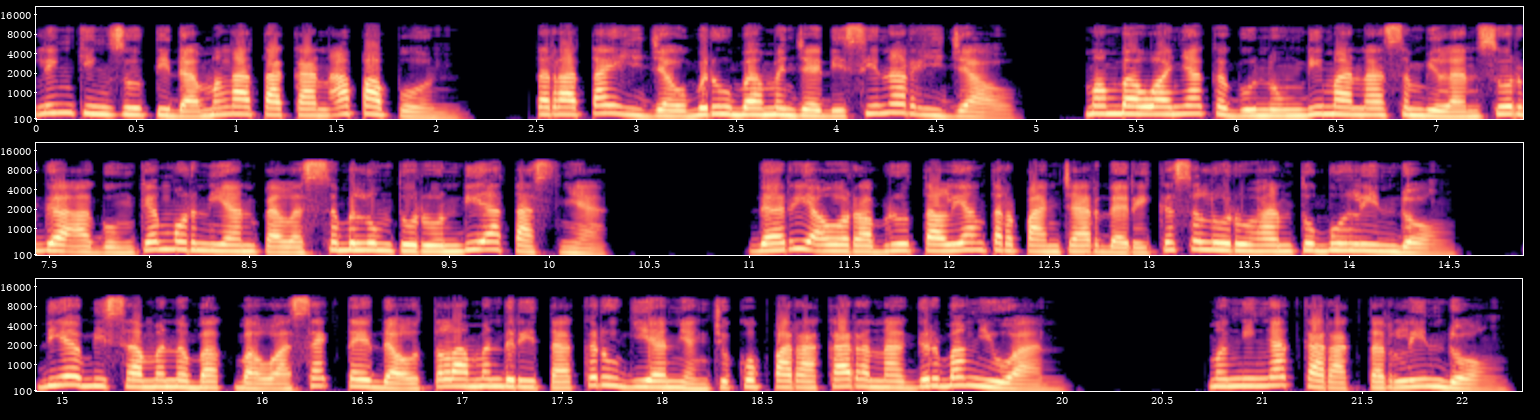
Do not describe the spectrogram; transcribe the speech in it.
Ling Qingzu tidak mengatakan apa pun. Teratai hijau berubah menjadi sinar hijau, membawanya ke gunung di mana sembilan surga agung kemurnian Peles sebelum turun di atasnya. Dari aura brutal yang terpancar dari keseluruhan tubuh Lindong, dia bisa menebak bahwa Sekte Dao telah menderita kerugian yang cukup parah karena gerbang Yuan. Mengingat karakter Lindong,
